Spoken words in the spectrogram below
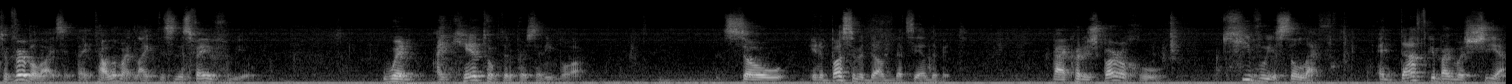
to verbalize it. I tell them, I'd like this and this favor from you. When I can't talk to the person anymore, so in a bus of a dumb, that's the end of it. By Kaddish Baruch Hu, kivu is still left. And dafke by Mashiach,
